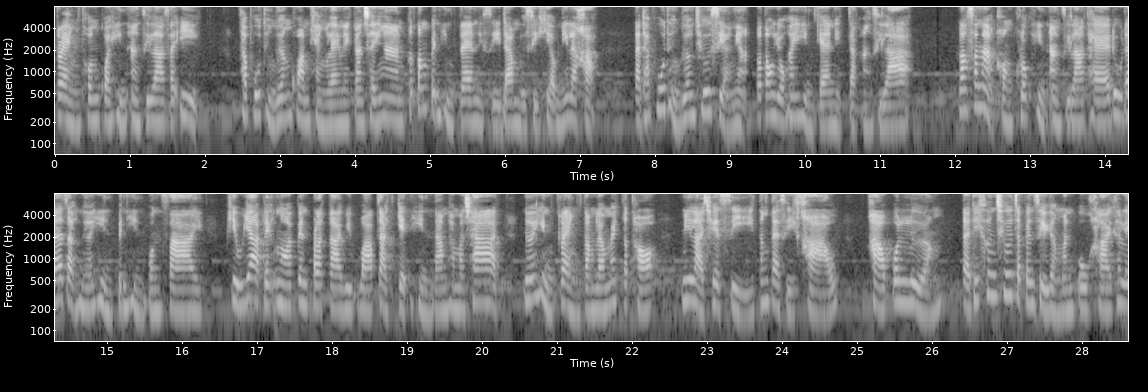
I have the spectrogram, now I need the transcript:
แกร่งทนกว่าหินอ่างศิลาซะอีก ถ้าพูดถึงเรื่องความแข็งแรงในการใช้งาน ก็ต้องเป็นหินแกรนิตสีดำหรือสีเขียวนี่แหละค่ะ แต่ถ้าพูดถึงเรื่องชื่อเสียงเนี่ยก็ต้องยกให้หินแกรนิตจากอ่างศิลา ลักษณะของครกหินอ่างศิลาแท้ดูได้จากเนื้อหินเป็นหินปนทราย ผิวหยาบเล็กน้อยเป็นประกายวิบวับจากเกล็ดหินตามธรรมชาติ เนื้อหินแกร่งตำแล้วไม่กระเทาะ มีหลายเฉดสีตั้งแต่สีขาว ขาวปนเหลือง แต่ที่ขึ้นชื่อจะเป็นสีเหลืองมันปูคล้ายทะเล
